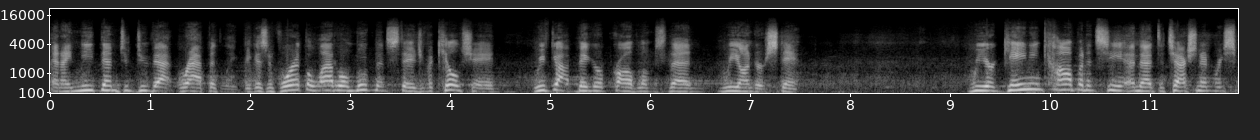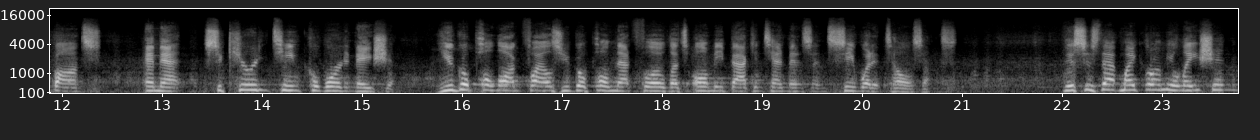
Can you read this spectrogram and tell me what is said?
And I need them to do that rapidly because if we're at the lateral movement stage of a kill chain, we've got bigger problems than we understand we are gaining competency in that detection and response and that security team coordination. You go pull log files, you go pull NetFlow. Let's all meet back in 10 minutes and see what it tells us. This is that micro emulation,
